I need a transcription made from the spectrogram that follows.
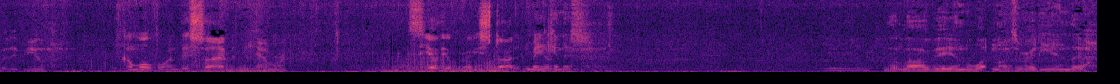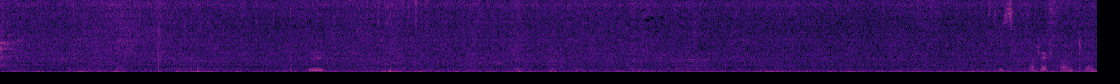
But if you come over on this side with the camera, see how they've already started making it. The larvae and the whatnot is already in there. Hmm. It's a butterfly turn.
